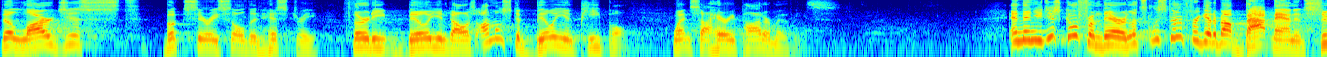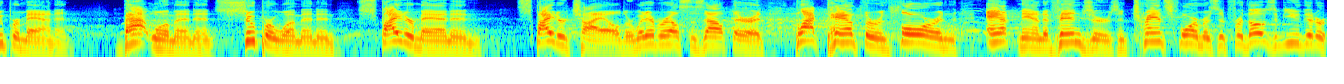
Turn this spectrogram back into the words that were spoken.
the largest book series sold in history $30 billion. Almost a billion people went and saw Harry Potter movies. And then you just go from there, and let's, let's not forget about Batman and Superman and Batwoman and Superwoman and Spider Man and Spider Child or whatever else is out there, and Black Panther and Thor and Ant Man, Avengers and Transformers. And for those of you that are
